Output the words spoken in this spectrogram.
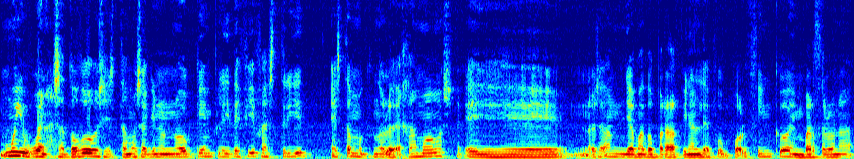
Muy buenas a todos, estamos aquí en un nuevo gameplay de FIFA Street, estamos donde lo dejamos, eh, nos han llamado para la final de Fútbol 5 en Barcelona,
